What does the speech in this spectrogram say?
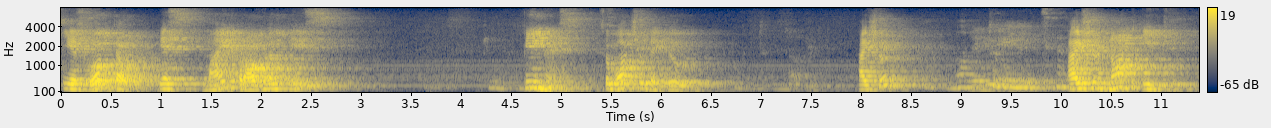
he has worked out, yes, my problem is peanuts. So what should I do? I should? Not eat. I should not eat.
